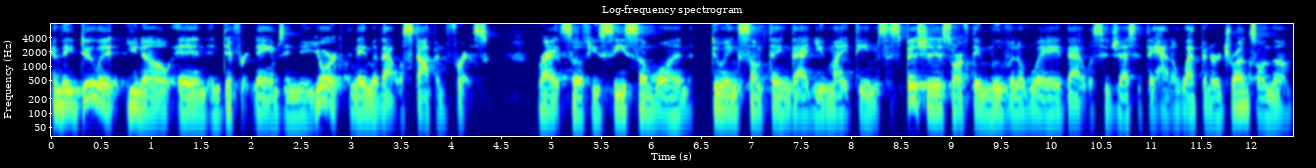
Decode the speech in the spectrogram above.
and they do it, you know, in in different names. In New York, the name of that was stop and frisk right? So if you see someone doing something that you might deem suspicious, or if they move in a way that would suggest that they had a weapon or drugs on them,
